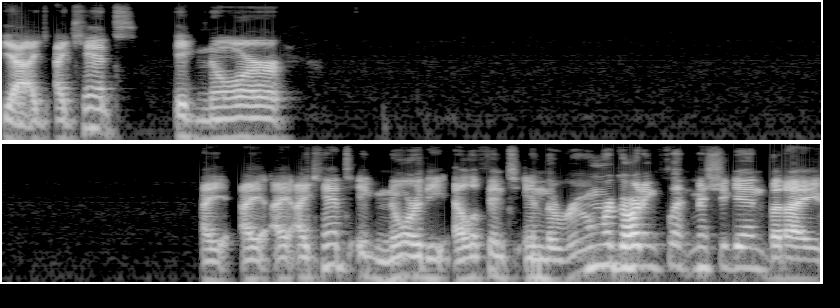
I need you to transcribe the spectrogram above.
yeah, I, I can't ignore. I, I, I can't ignore the elephant in the room regarding Flint, Michigan, but I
